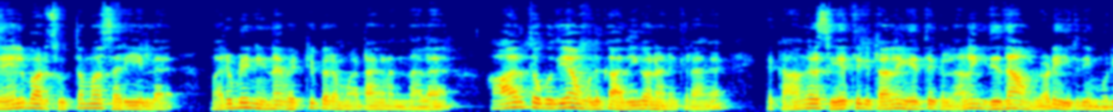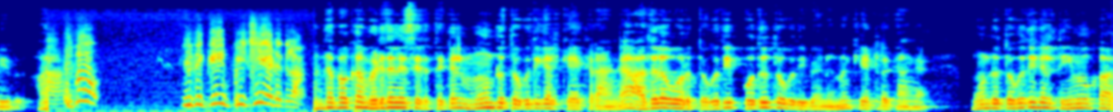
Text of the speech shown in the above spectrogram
செயல்பாடு சுத்தமா சரியில்லை. மறுபடியும் நின்னா வெற்றி பெற மாட்டாங்கன்றதுனால ஆறு தொகுதியா அவங்களுக்கு அதிகம் நினைக்கிறாங்க. இந்த காங்கிரஸ் ஏத்துக்கிட்டாலும் ஏத்துக்கலனாலும் இதுதான் அவங்களோட இறுதி முடிவு. இதுக்கு பிச்சை எடுக்கலாம். அந்த பக்கம் விடுதலை சிறுத்தைகள் மூன்று தொகுதிகள் கேட்கறாங்க அதுல ஒரு தொகுதி பொது தொகுதி வேணும்னு கேட்டிருக்காங்க. மூன்று தொகுதிகள் திமுக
